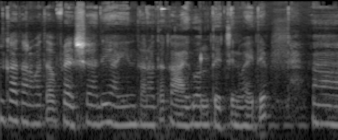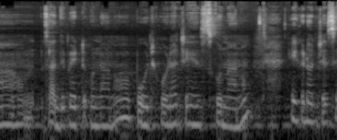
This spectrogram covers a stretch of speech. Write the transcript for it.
ఇంకా తర్వాత ఫ్రెష్ అది అయిన తర్వాత కాయగూరలు తెచ్చినవి అయితే సర్ది పెట్టుకున్నాను పూజ కూడా చేసుకున్నాను. ఇక్కడ వచ్చేసి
